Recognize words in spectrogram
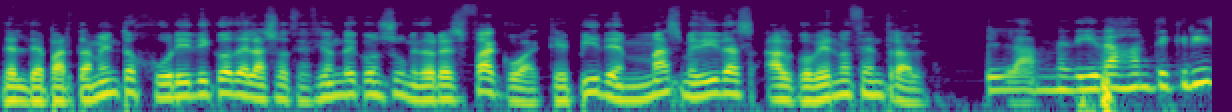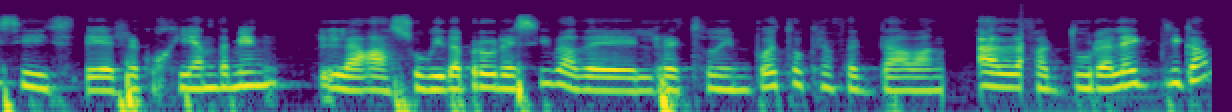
del Departamento Jurídico de la Asociación de Consumidores Facua, que pide más medidas al Gobierno central. Las medidas anticrisis eh, recogían también la subida progresiva del resto de impuestos que afectaban a la factura eléctrica,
